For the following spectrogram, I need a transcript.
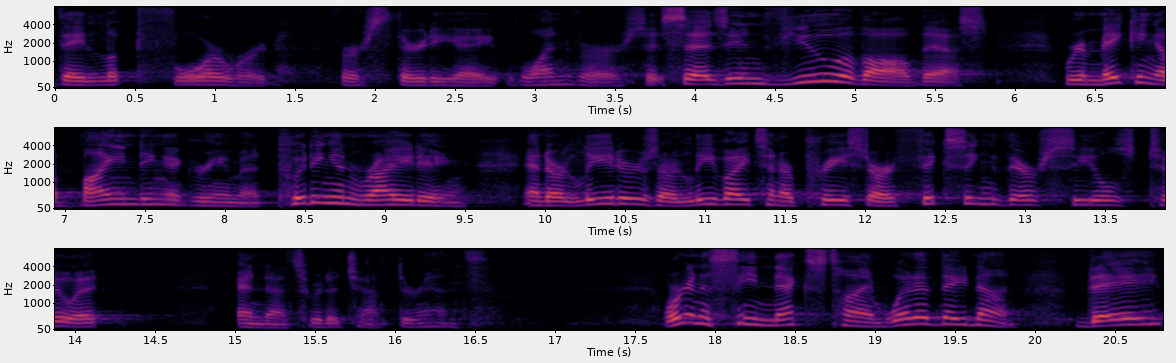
they looked forward. Verse 38, one verse. It says, In view of all this, we're making a binding agreement, putting in writing, and our leaders, our Levites, and our priests are fixing their seals to it. And that's where the chapter ends. We're going to see next time what have they done? They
